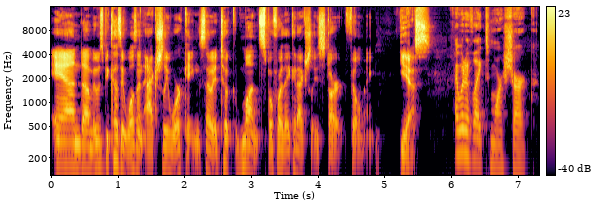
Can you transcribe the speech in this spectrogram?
And um, it was because it wasn't actually working, so it took months before they could actually start filming. Yes. I would have liked more shark.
